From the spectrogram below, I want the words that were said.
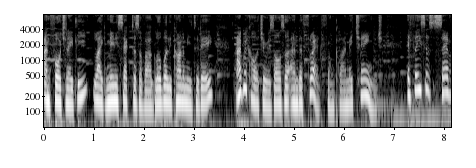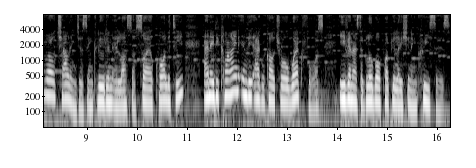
Unfortunately, like many sectors of our global economy today, agriculture is also under threat from climate change. It faces several challenges, including a loss of soil quality and a decline in the agricultural workforce, even as the global population increases.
